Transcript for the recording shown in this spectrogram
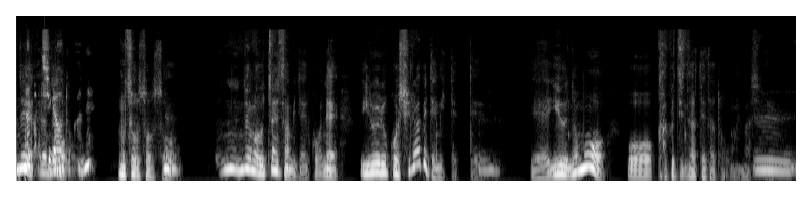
ねなんか違うとかね。うんそうそうそう。うんでも、内谷さんみたいにこうね、いろいろこう調べてみてって、うん。えーいうのも、お確実な手だと思いますね、うん。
